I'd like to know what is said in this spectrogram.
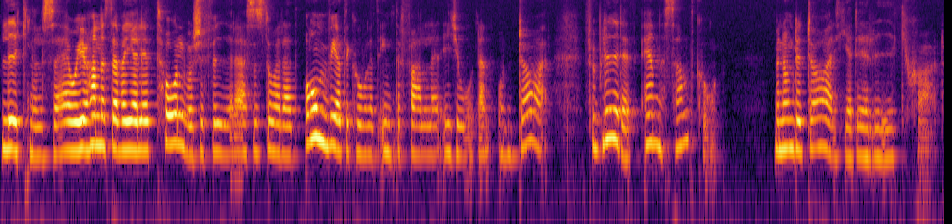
liknelse och i Johannes evangeliet 12 och 24 så står det att om vetekornet inte faller i jorden och dör förblir det ett ensamt korn. Men om det dör ger det rik skörd.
